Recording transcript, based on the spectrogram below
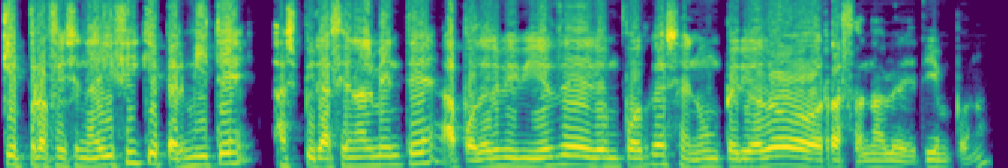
que profesionalice y que permite aspiracionalmente a poder vivir de, de, un podcast en un periodo razonable de tiempo. ¿no?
